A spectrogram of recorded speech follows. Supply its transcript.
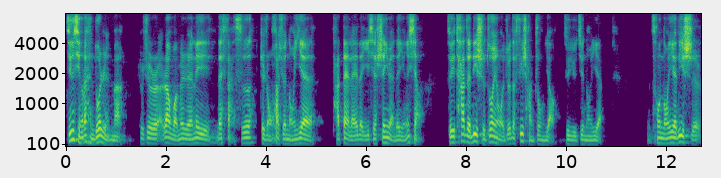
警醒了很多人嘛，就是让我们人类来反思这种化学农业它带来的一些深远的影响。所以它的历史作用，我觉得非常重要。就有机农业，从农业历史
